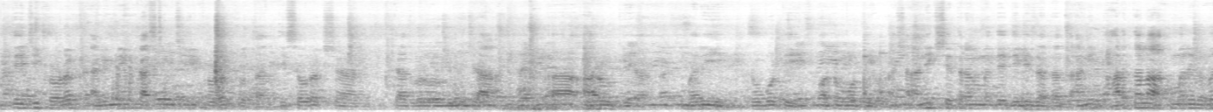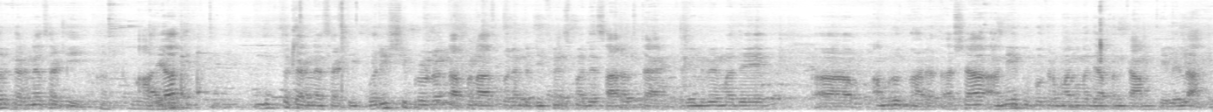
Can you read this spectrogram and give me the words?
इथे जी प्रोडक्ट ॲल्युमिनियम कास्टिंगची जी प्रोडक्ट होतात ती संरक्षण त्याचबरोबर ऊर्जा आरोग्य मरीन रोबोटिक ऑटोमोटिव्ह अशा अनेक क्षेत्रांमध्ये दिली जातात आणि भारताला आत्मनिर्भर करण्यासाठी आयात मुक्त करण्यासाठी बरीचशी प्रोडक्ट आपण आजपर्यंत डिफेन्समध्ये सारस टँक रेल्वेमध्ये अमृत भारत अशा अनेक उपक्रमांमध्ये आपण काम केलेलं आहे.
